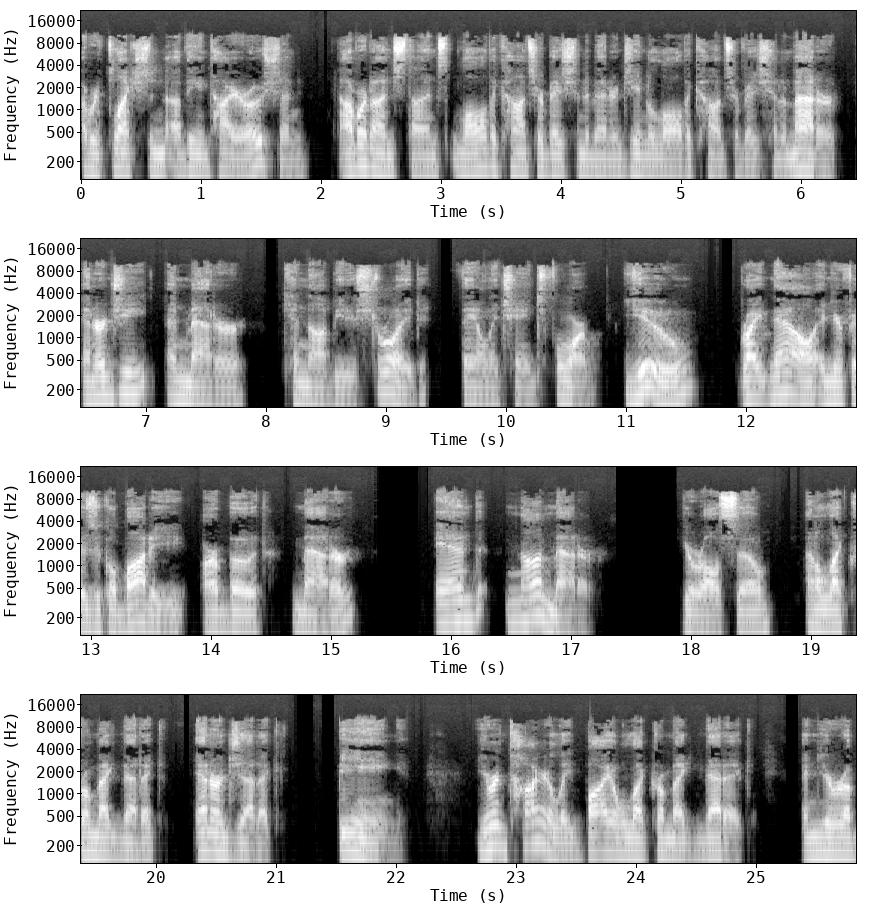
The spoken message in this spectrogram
a reflection of the entire ocean. Albert Einstein's law of the conservation of energy and the law of the conservation of matter. Energy and matter cannot be destroyed, they only change form. You, right now, in your physical body, are both matter and non matter. You're also an electromagnetic, energetic being. You're entirely bioelectromagnetic and you're a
